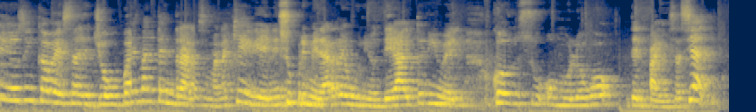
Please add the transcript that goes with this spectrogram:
Unidos en cabeza de Joe Biden mantendrá la semana que viene su primera reunión de alto nivel con su homólogo del país asiático.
